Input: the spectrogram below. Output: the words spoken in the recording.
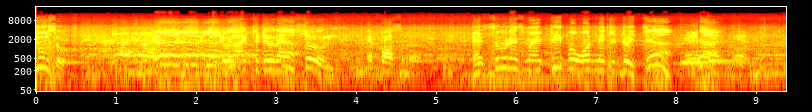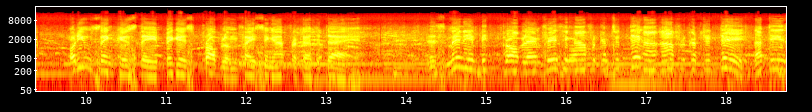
do so. Would you like to do that soon, if possible? As soon as my people want me to do it. Yeah. What do you think is the biggest problem facing Africa today? There's many big problems facing Africa today. Uh, Africa today. That is,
